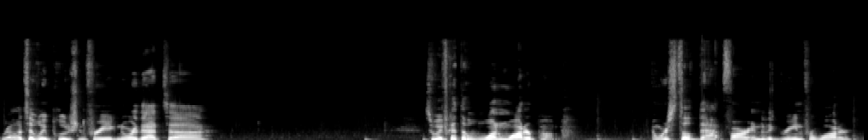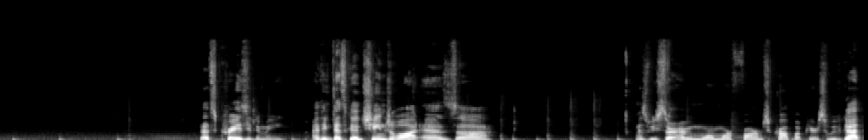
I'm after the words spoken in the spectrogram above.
relatively pollution free. Ignore that. Uh... So we've got the one water pump, and we're still that far into the green for water. That's crazy to me. I think that's going to change a lot as uh, as we start having more and more farms crop up here. So we've got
